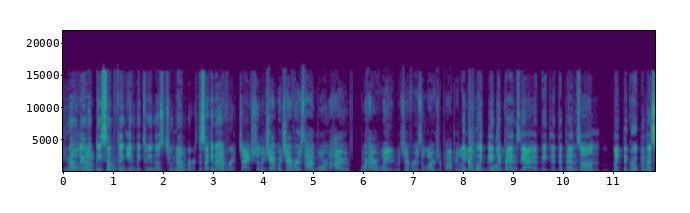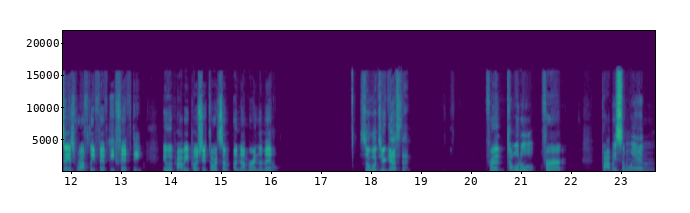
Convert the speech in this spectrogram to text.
no, it No. would be something in between those two numbers. It's like an Yeah. average, actually. Whichever, whichever is high, more higher, more higher weighted. Whichever is a larger population. Yeah, it would, it Well- depends. Yeah, it would be. It depends on like the group. And let's say it's roughly 50-50. It would probably push it towards some a number in the middle so what's your guess then? for total for probably somewhere in.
